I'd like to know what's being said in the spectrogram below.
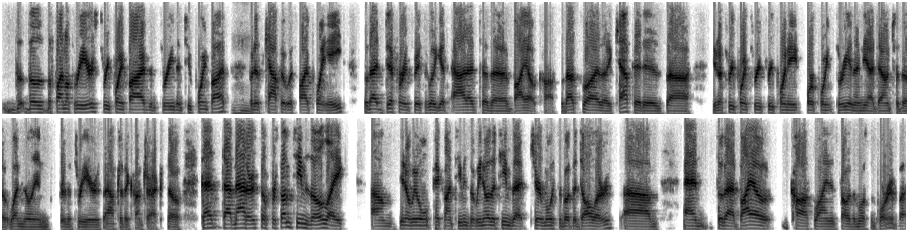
the, the, the final three years, 3.5, then 3, then 2.5, mm-hmm. but his cap it was 5.8. So that difference basically gets added to the buyout cost. So that's why the cap hit is, uh, you know, 3.3, 3.8, 4.3, and then, yeah, down to the 1 million for the three years after the contract. So that, that matters. So for some teams, though, like, um, you know, we won't pick on teams, but we know the teams that care most about the dollars. Um, and so that buyout cost line is probably the most important. But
